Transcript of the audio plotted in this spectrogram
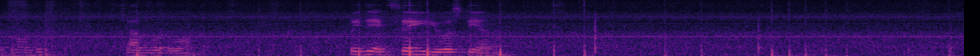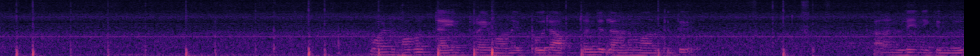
അപ്പോൾ നമുക്ക് ചാർട്ടിലോട്ട് അപ്പോൾ ഇത് X I U S T ആണ് വൺ ഹവർ ടൈം ഫ്രെയിം ആണ് ഇപ്പോൾ ഒരു അപ് ട്രെൻഡിലാണ് മാർക്കറ്റ് കറന്റ് നിൽക്കുന്നത്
